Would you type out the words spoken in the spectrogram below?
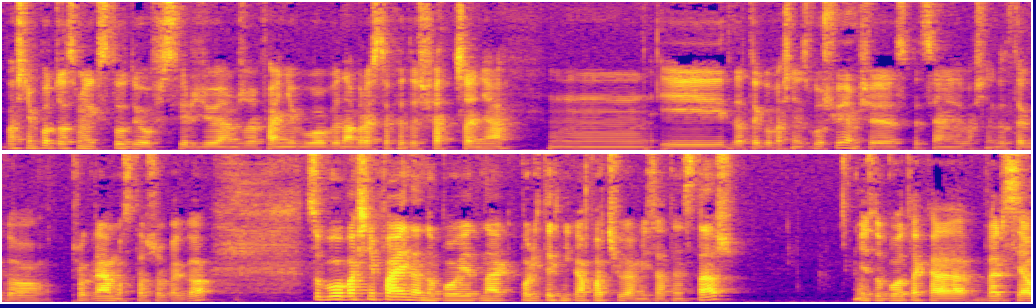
właśnie podczas moich studiów stwierdziłem, że fajnie byłoby nabrać trochę doświadczenia mm, i dlatego właśnie zgłosiłem się specjalnie właśnie do tego programu stażowego. Co było właśnie fajne, no bo jednak Politechnika płaciła mi za ten staż. Więc to była taka wersja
